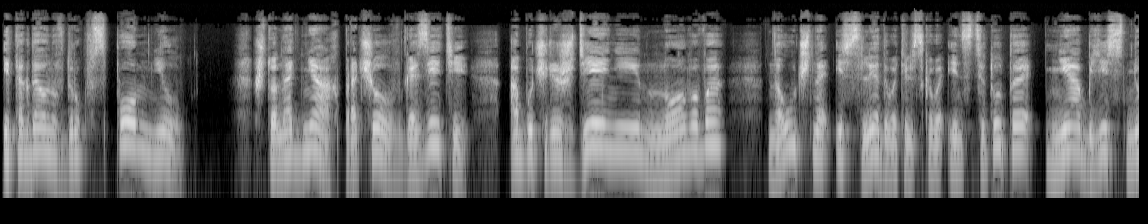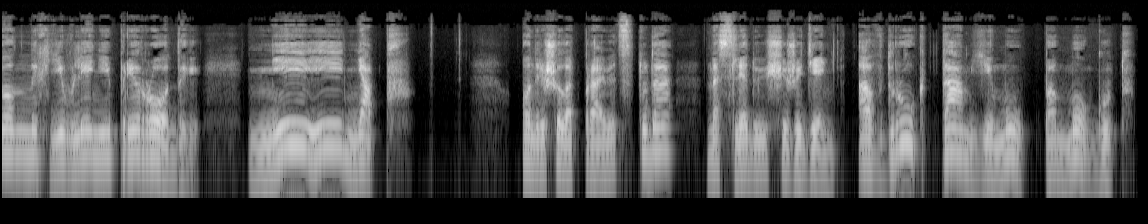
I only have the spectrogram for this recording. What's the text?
И тогда он вдруг вспомнил, что на днях прочел в газете об учреждении нового научно-исследовательского института необъясненных явлений природы НИИНЯП. Он решил отправиться туда на следующий же день, а вдруг там ему помогут.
